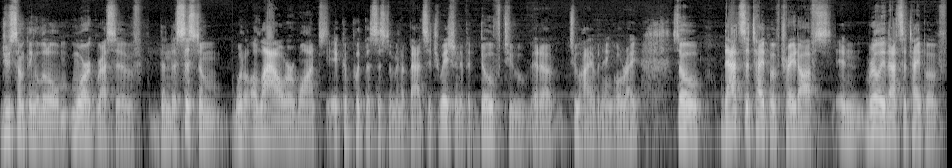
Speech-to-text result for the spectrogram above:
do something a little more aggressive than the system would allow or want. It could put the system in a bad situation if it dove too at a too high of an angle, right? So that's the type of trade-offs, and really that's the type of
